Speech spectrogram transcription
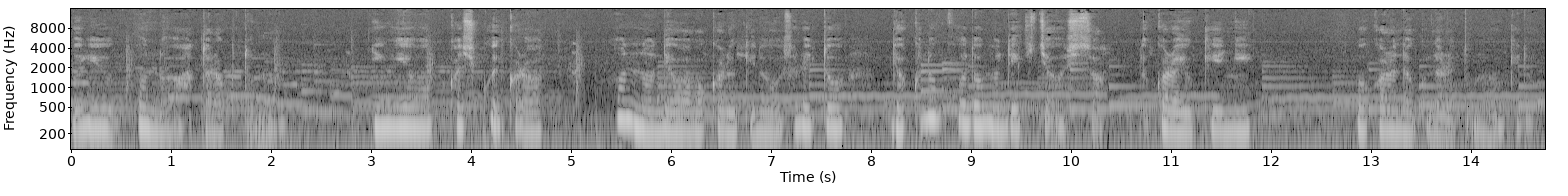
そういう本能は働くと思う。人間は賢いから本能ではわかるけどそれと逆の行動もできちゃうしさ。だから余計にわからなくなると思うけど。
